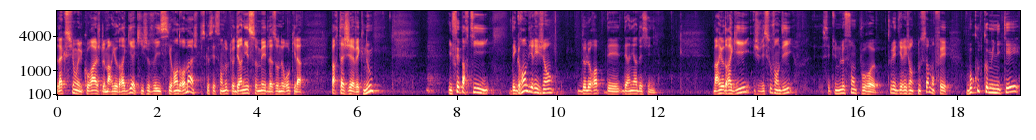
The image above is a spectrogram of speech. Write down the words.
l'action et le courage de Mario Draghi, à qui je veux ici rendre hommage, puisque c'est sans doute le dernier sommet de la zone euro qu'il a partagé avec nous, il fait partie des grands dirigeants de l'Europe des dernières décennies. Mario Draghi, je l'ai souvent dit, c'est une leçon pour euh, tous les dirigeants que nous sommes. On fait beaucoup de communiqués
